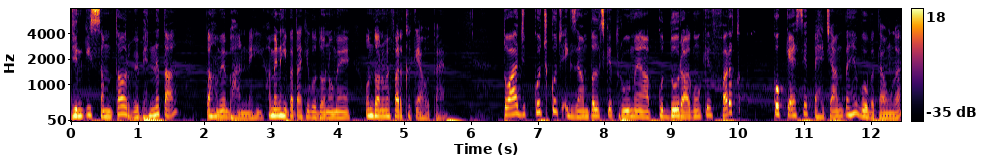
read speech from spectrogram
जिनकी समता और विभिन्नता का हमें भान नहीं। हमें नहीं पता कि वो दोनों में, उन दोनों में फ़र्क क्या होता है। तो आज कुछ कुछ एग्जाम्पल्स के थ्रू मैं आपको दो रागों के फ़र्क को कैसे पहचानते हैं वो बताऊँगा।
